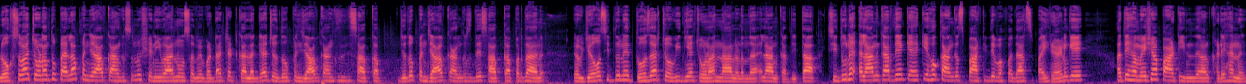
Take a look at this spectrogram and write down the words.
ਲੋਕ ਸਭਾ ਚੋਣਾਂ ਤੋਂ ਪਹਿਲਾਂ ਪੰਜਾਬ ਕਾਂਗਰਸ ਨੂੰ ਸ਼ਨੀਵਾਰ ਨੂੰ ਸਮੇਂ ਵੱਡਾ ਝਟਕਾ ਲੱਗਿਆ ਜਦੋਂ ਪੰਜਾਬ ਕਾਂਗਰਸ ਦੇ ਸਾਬਕਾ, ਜਦੋਂ ਪੰਜਾਬ ਕਾਂਗਰਸ ਦੇ ਸਾਬਕਾ ਪ੍ਰਧਾਨ ਨਵਜੋਤ ਸਿੱਧੂ ਨੇ 2024 ਦੀਆਂ ਚੋਣਾਂ ਨਾ ਲੜਨ ਦਾ ਐਲਾਨ ਕਰ ਦਿੱਤਾ। ਸਿੱਧੂ ਨੇ ਐਲਾਨ ਕਰਦਿਆਂ ਕਿਹਾ ਕਿ ਉਹ ਕਾਂਗਰਸ ਪਾਰਟੀ ਦੇ ਵਫਾਦਾਰ ਸਿਪਾਹੀ ਰਹਿਣਗੇ ਅਤੇ ਹਮੇਸ਼ਾ ਪਾਰਟੀ ਦੇ ਨਾਲ ਖੜੇ ਹਨ।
